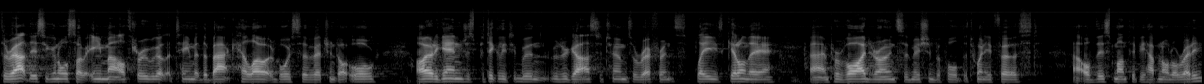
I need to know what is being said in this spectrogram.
Throughout this, you can also email through. We've got the team at the back, hello at voiceofveteran.org. I would again, just particularly with regards to terms of reference, please get on there uh, and provide your own submission before the 21st uh, of this month if you have not already.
